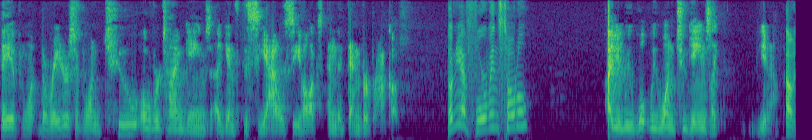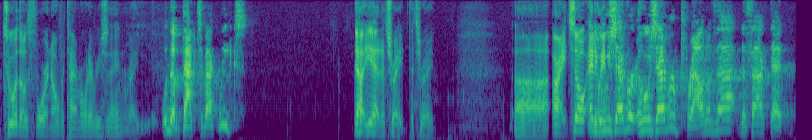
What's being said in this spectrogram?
They have won. The Raiders have won two overtime games against the Seattle Seahawks and the Denver Broncos. Don't you have four wins total? I mean, we we won two games like you know, Oh, two of those four in overtime or whatever you're saying, right? Well, the back to back weeks. No, yeah, that's right. That's right. Uh, all right. So anyway, who's ever who's ever proud of that? The fact that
